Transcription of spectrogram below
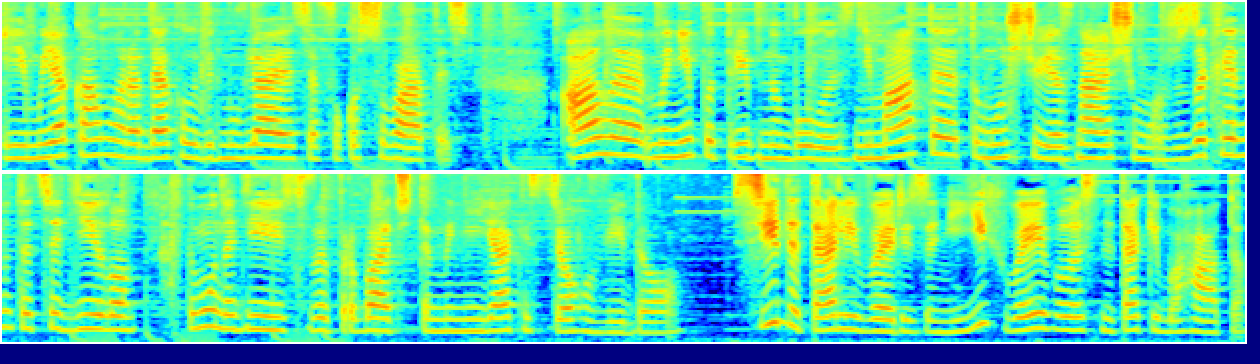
і моя камера деколи відмовляється фокусуватись. Але мені потрібно було знімати, тому що я знаю, що можу закинути це діло. Тому надіюсь, ви пробачите мені якість цього відео. Всі деталі вирізані, їх виявилось не так і багато.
